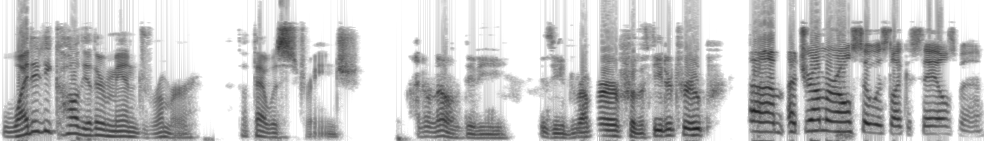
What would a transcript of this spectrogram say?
Why did he call the other man drummer? I thought that was strange. I don't know. Did he? Is he a drummer for the theater troupe? Um, a drummer also was like a salesman.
